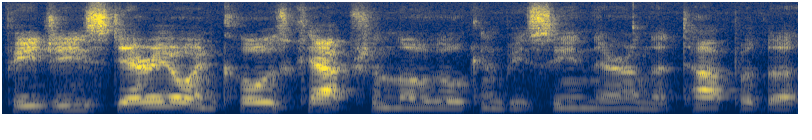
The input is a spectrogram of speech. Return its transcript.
PG stereo and closed caption logo can be seen there on the top of the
